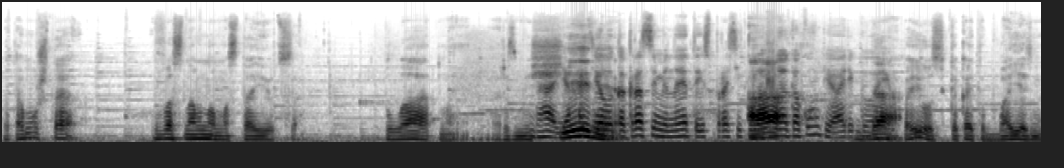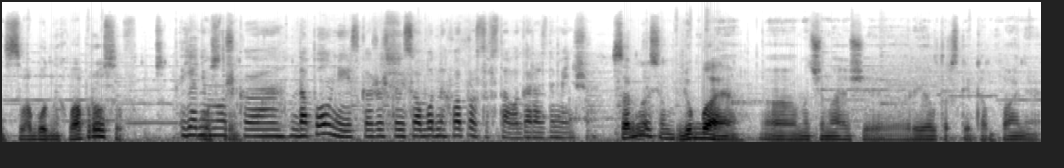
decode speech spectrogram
Потому что в основном остаются платные размещения. Да, я хотела как раз именно это и спросить. А, Мы о каком пиаре говорим? Да, появилась какая-то боязнь свободных вопросов. Я немножко дополню и скажу, что и свободных вопросов стало гораздо меньше. Согласен. Любая э, начинающая риэлторская компания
